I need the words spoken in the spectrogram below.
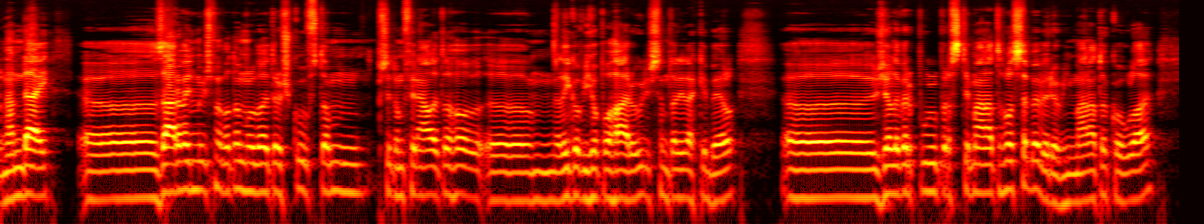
nandaj. Uh, zároveň my už jsme o tom mluvili trošku v tom, při tom finále toho uh, ligového poháru, když jsem tady taky byl, uh, že Liverpool prostě má na tohle sebevědomí, má na to koule, Uh,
